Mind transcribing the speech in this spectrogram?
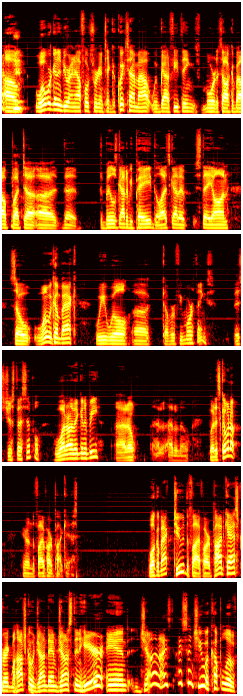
um, what we're going to do right now, folks, we're going to take a quick time out. We've got a few things more to talk about, but uh, uh, the the bills got to be paid, the lights got to stay on. So when we come back, we will uh, cover a few more things. It's just that simple. What are they going to be? I don't, I don't, I don't know, but it's coming up here on the Five Heart Podcast. Welcome back to the Five Heart Podcast. Greg Mahochko and John Dam Johnston here. And John, I, I sent you a couple of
